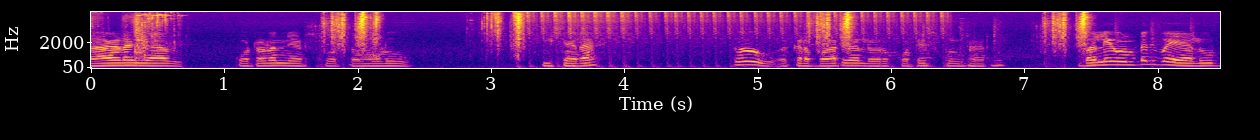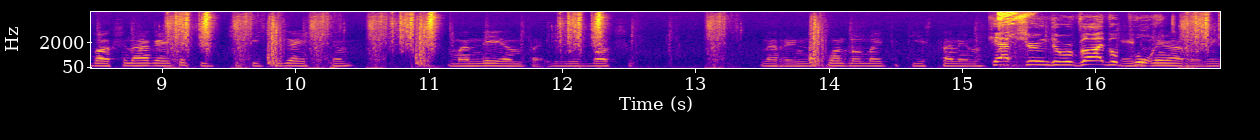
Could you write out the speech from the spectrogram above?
లాగడం కాదు కొట్టడం నేర్చుకో తమ్ముడు. చూసినారా? ఓ అక్కడ బాటగాళ్ళు ఎవరో కొట్టేసుకుంటారు. భలే ఉంటుంది భయ లూట్ బాక్స్ నాకైతే పిచ్చి పిచ్చిగా ఇష్టం. మందే ఇదంతా ఈ లూట్ బాక్స్ నా రెండు అకౌంట్లలో అయితే తీస్తా నేను. Capturing the revival point. ఎటుపోయినారు రే?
